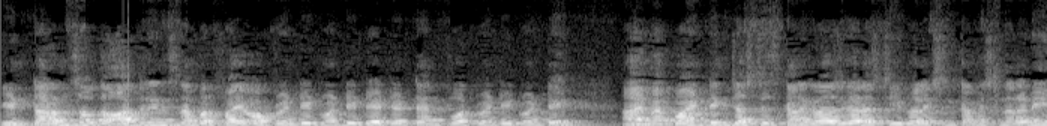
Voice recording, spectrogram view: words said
In terms of the ordinance number five of twenty twenty dated ten four twenty twenty I'm appointing justice Kanakaraju garu chief election commissioner అని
